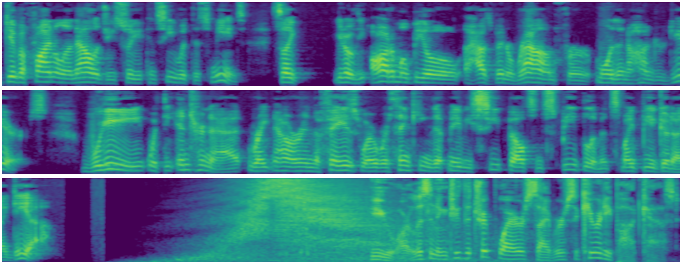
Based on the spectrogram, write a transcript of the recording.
give a final analogy so you can see what this means. It's like, you know, the automobile has been around for more than a hundred years. We, with the internet, right now are in the phase where we're thinking that maybe seatbelts and speed limits might be a good idea. You are listening to the Tripwire Cybersecurity Podcast.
